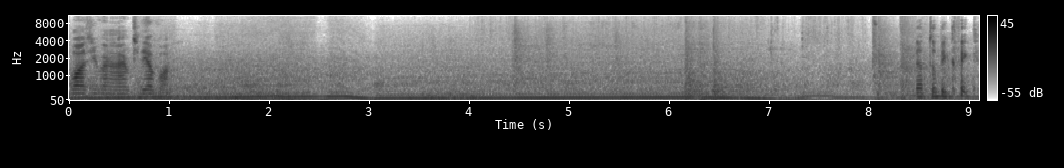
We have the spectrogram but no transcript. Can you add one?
Why is he running over to the other one? Got to be quick.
